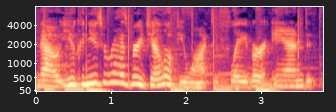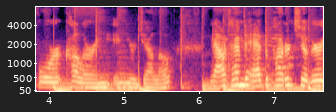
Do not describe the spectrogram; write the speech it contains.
Now, you can use a raspberry jello if you want to flavor and for coloring in your jello. Now time to add the powdered sugar.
